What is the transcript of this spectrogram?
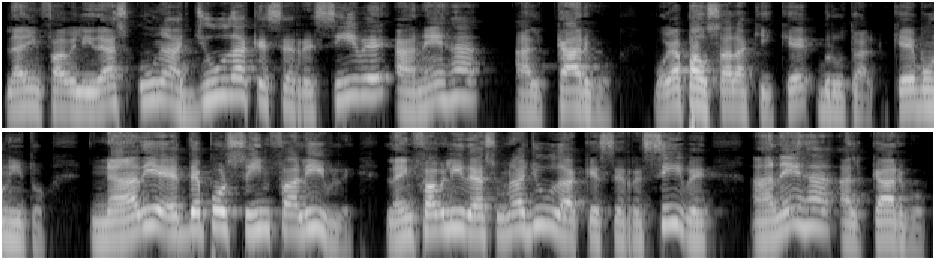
La infabilidad es una ayuda que se recibe aneja al cargo. Voy a pausar aquí, qué brutal, qué bonito. Nadie es de por sí infalible. La infabilidad es una ayuda que se recibe aneja al cargo.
